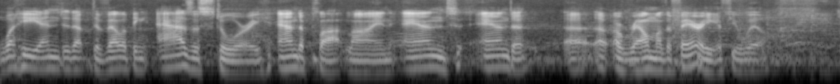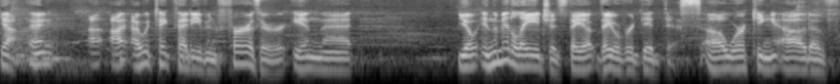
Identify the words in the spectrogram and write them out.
what he ended up developing as a story and a plot line and and a, a, a realm of the fairy, if you will. Yeah, and I, I, would take that even further in that, you know, in the Middle Ages, they they overdid this, uh, working out of.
